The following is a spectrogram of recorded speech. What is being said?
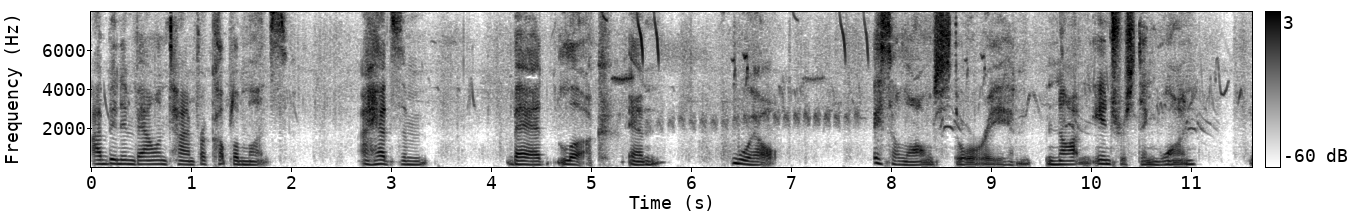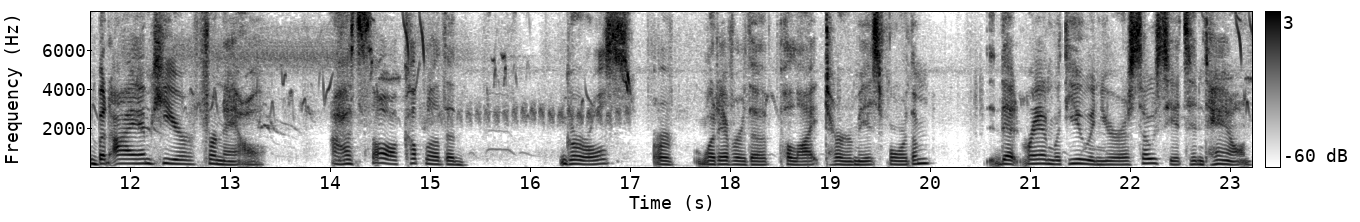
I've been in Valentine for a couple of months. I had some bad luck, and, well, it's a long story and not an interesting one. But I am here for now. I saw a couple of the girls, or whatever the polite term is for them, that ran with you and your associates in town.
